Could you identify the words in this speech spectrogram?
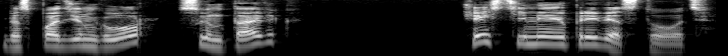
«Господин Глор? Сын Тавик?» «Честь имею приветствовать.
